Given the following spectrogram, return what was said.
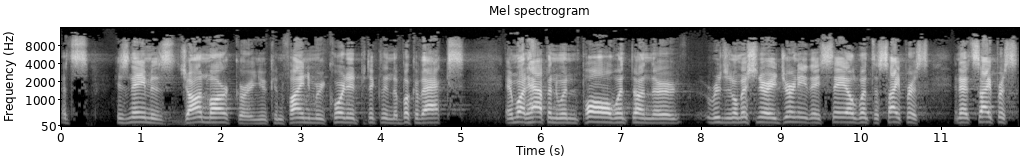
That's his name is John Mark, or you can find him recorded, particularly in the book of Acts. And what happened when Paul went on their original missionary journey, they sailed, went to Cyprus, and at Cyprus,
